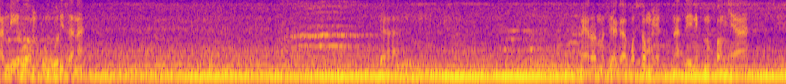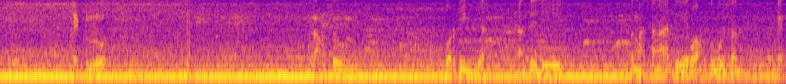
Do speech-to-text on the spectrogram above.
Pengecekan di ruang tunggu di sana. Dan peron masih agak kosong ya. Nanti ini penumpangnya cek dulu. Langsung boarding ya. Nanti di tengah-tengah di ruang tunggu di sana. Oke.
